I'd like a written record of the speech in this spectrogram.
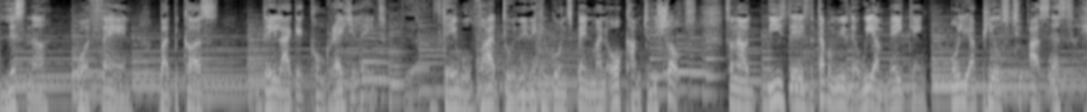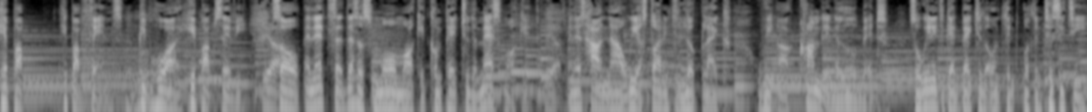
listener or a fan, but because they like it, congratulate Yeah. they will vibe to it and then they can go and spend money or come to the shows. So now these days, the type of music that we are making only appeals to us as hip hop, hip hop fans, people who are hip hop savvy. Yeah. So, and that's a, that's a small market compared to the mass market. Yeah. And that's how now we are starting to look like we are crumbling a little bit. So we need to get back to the authentic- authenticity.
